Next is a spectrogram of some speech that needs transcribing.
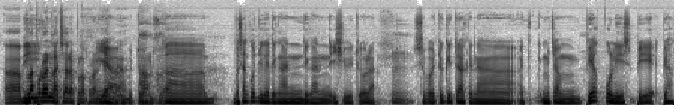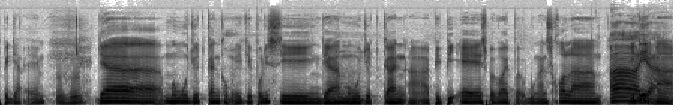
Uh, Di- pelaporan lah cara pelaporan Ya, kan. betul. Uh, bersangkut juga dengan dengan isu itulah. Hmm. Sebab itu kita kena macam pihak polis, pihak, pihak PDRM, Mhm. dia mewujudkan community policing, dia mewujudkan uh, PPS, pegawai perhubungan sekolah. Ah, ini ya, ah,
